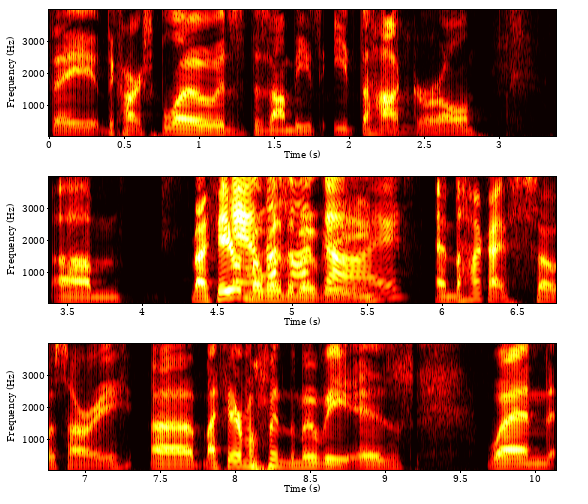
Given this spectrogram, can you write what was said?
They the car explodes. The zombies eat the hot girl. Um my favorite. And moment the in the hot movie and the hot guy so sorry. Uh my favorite moment in the movie is when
